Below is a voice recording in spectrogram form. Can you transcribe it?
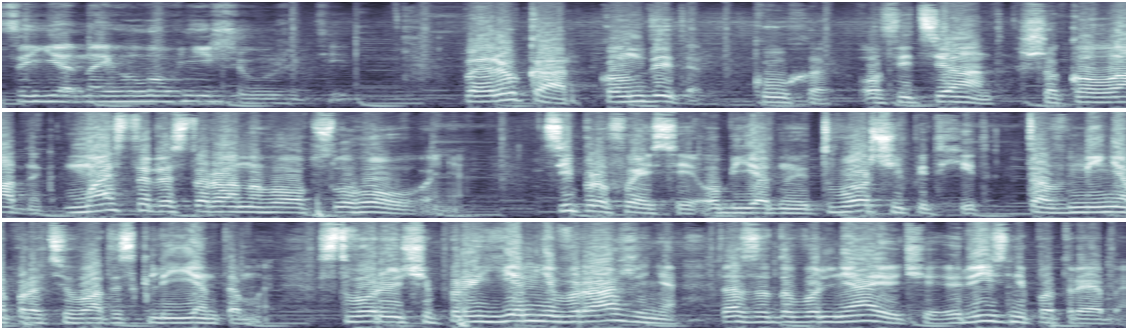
це є найголовніше у житті. Перукар, кондитер, кухар, офіціант, шоколадник, майстер ресторанного обслуговування. Ці професії об'єднують творчий підхід та вміння працювати з клієнтами, створюючи приємні враження та задовольняючи різні потреби.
